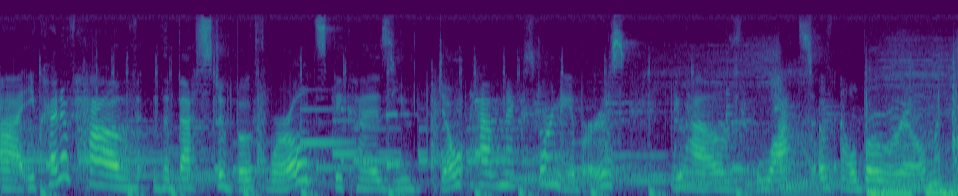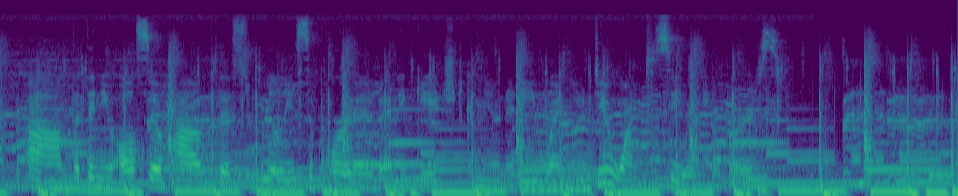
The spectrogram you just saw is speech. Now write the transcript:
Uh, you kind of have the best of both worlds because you don't have next door neighbors, you have lots of elbow room, um, but then you also have this really supportive and engaged community when you do want to see your neighbors.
